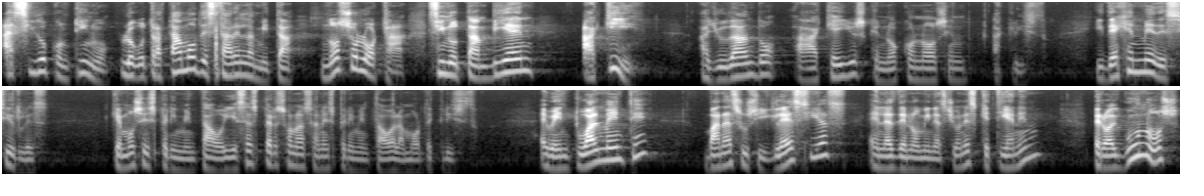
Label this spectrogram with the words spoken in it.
Ha sido continuo. Luego tratamos de estar en la mitad, no solo acá, sino también aquí, ayudando a aquellos que no conocen a Cristo. Y déjenme decirles que hemos experimentado y esas personas han experimentado el amor de Cristo. Eventualmente van a sus iglesias en las denominaciones que tienen, pero algunos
